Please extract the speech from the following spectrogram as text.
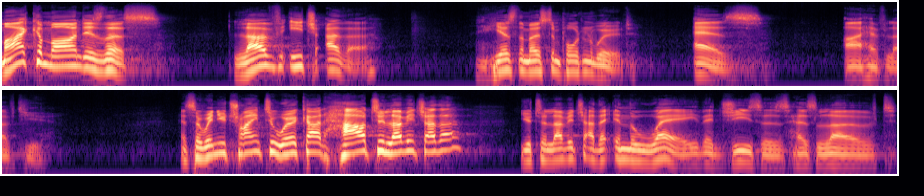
My command is this love each other. Here's the most important word as I have loved you. And so when you're trying to work out how to love each other, you're to love each other in the way that Jesus has loved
